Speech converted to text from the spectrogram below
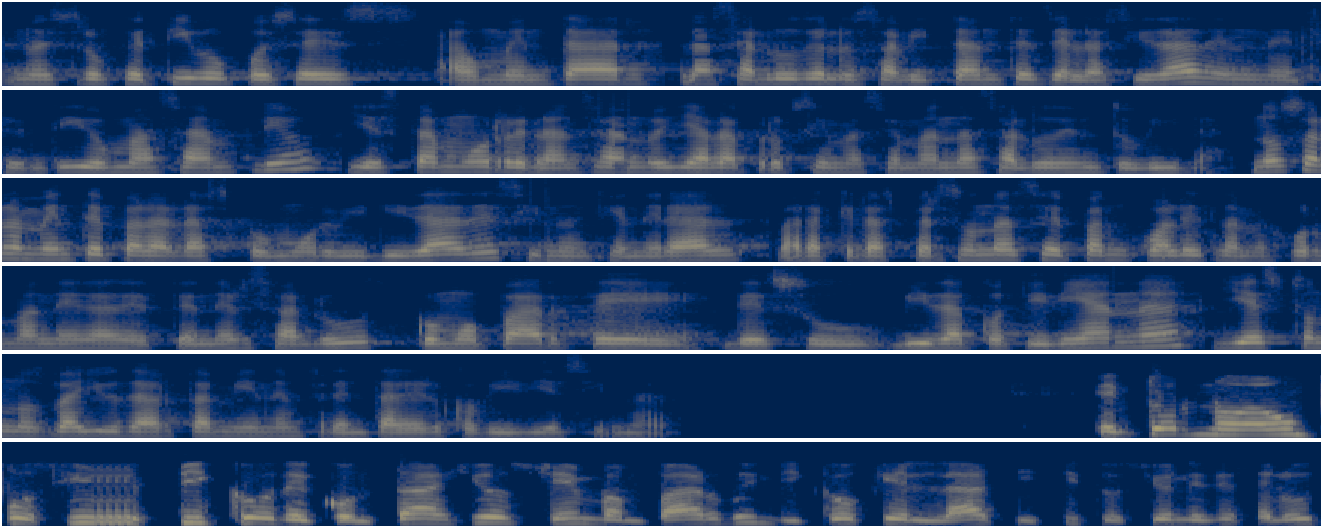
nuestro objetivo pues es aumentar la salud de los habitantes de la ciudad en el sentido más amplio y estamos relanzando ya la próxima semana Salud en tu vida, no solamente para las comorbilidades, sino en general para que las personas sepan cuál es la mejor manera de tener salud como parte de su vida cotidiana y esto nos va a ayudar también a enfrentar el COVID-19. En torno a un posible pico de contagios, Shane Pardo indicó que las instituciones de salud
